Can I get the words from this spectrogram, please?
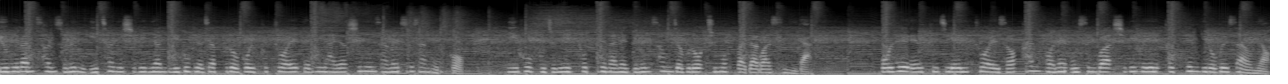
유혜란 선수는 2022년 미국 여자 프로 골프 투어에 데뷔하여 신인상을 수상했고 이후 꾸준히 톱10 안에 드는 성적으로 주목받아 왔습니다. 올해 LPGA 투어에서 한 번의 우승과 12회의 톱10 기록을 쌓으며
